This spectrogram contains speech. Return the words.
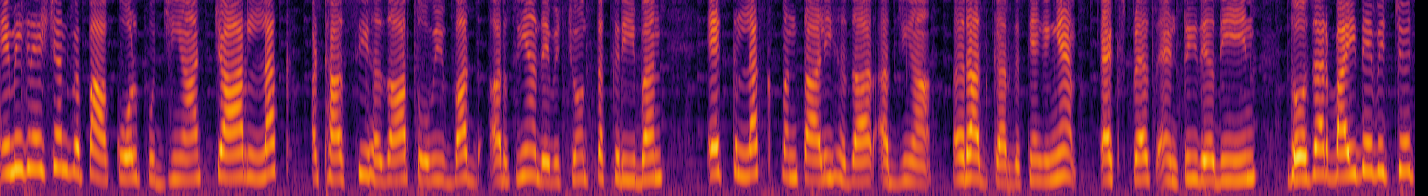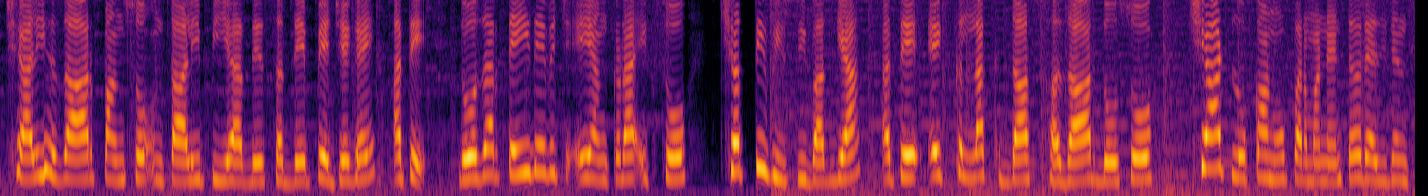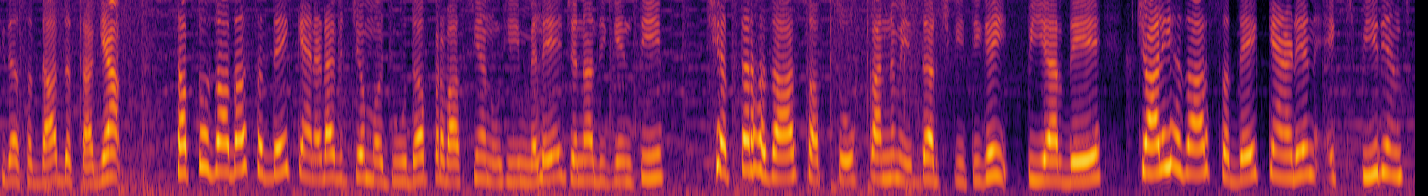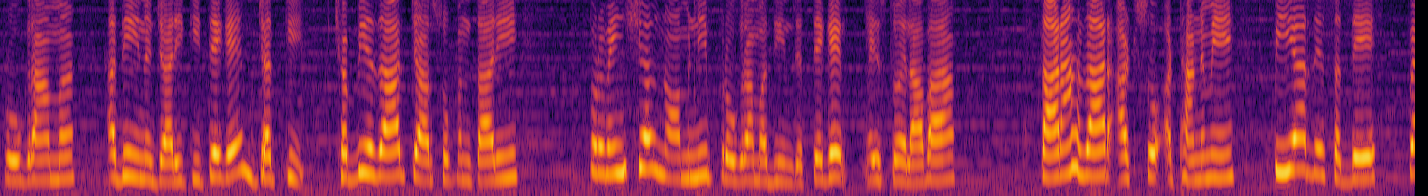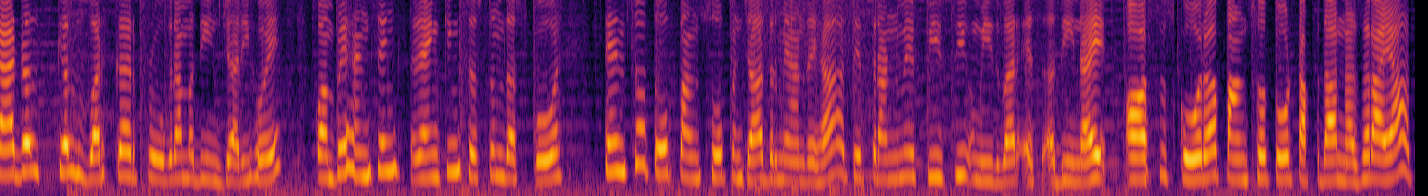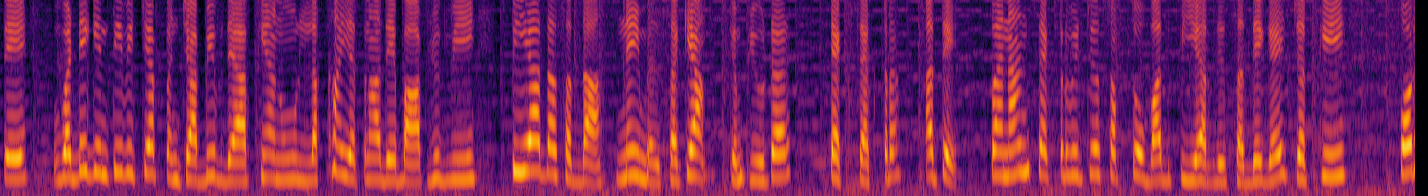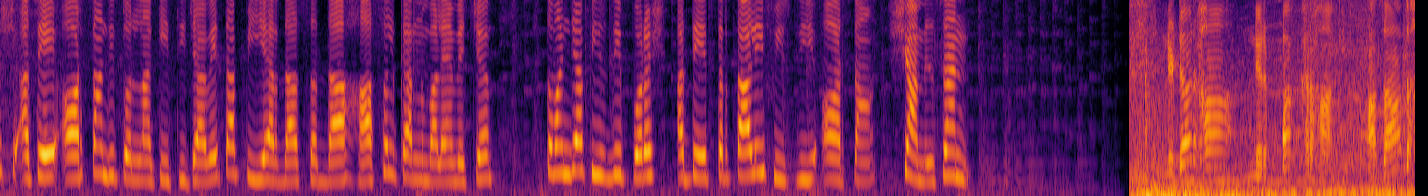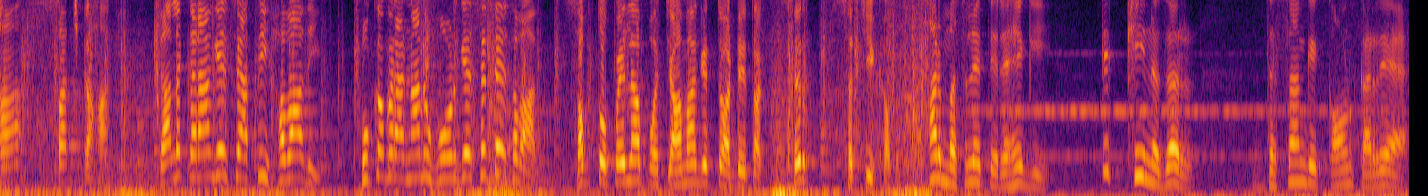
ਇਮੀਗ੍ਰੇਸ਼ਨ ਵਿਭਾਗ ਕੋਲ ਪੁੱਜੀਆਂ 4 ਲੱਖ 88 ਹਜ਼ਾਰ ਤੋਂ ਵੀ ਵੱਧ ਅਰਜ਼ੀਆਂ ਦੇ ਵਿੱਚੋਂ ਤਕਰੀਬਨ 1 ਲੱਖ 45 ਹਜ਼ਾਰ ਅਰਜ਼ੀਆਂ ਰੱਦ ਕਰ ਦਿੱਤੀਆਂ ਗਈਆਂ। ਐਕਸਪ੍ਰੈਸ ਐਂਟਰੀ ਦੇ ਅਧੀਨ 2022 ਦੇ ਵਿੱਚ 46539 ਪੀਆਰ ਦੇ ਸੱਦੇ ਭੇਜੇ ਗਏ ਅਤੇ 2023 ਦੇ ਵਿੱਚ ਇਹ ਅੰਕੜਾ 136 ਫੀਸਦੀ ਵੱਧ ਗਿਆ ਅਤੇ 1 ਲੱਖ 10 ਹਜ਼ਾਰ 266 ਲੋਕਾਂ ਨੂੰ ਪਰਮਾਨੈਂਟ ਰੈਜ਼ੀਡੈਂਸੀ ਦਾ ਸੱਦਾ ਦਿੱਤਾ ਗਿਆ। ਸਭ ਤੋਂ ਜ਼ਿਆਦਾ ਸੱਦੇ ਕੈਨੇਡਾ ਵਿੱਚ ਮੌਜੂਦ ਪ੍ਰਵਾਸੀਆਂ ਨੂੰ ਹੀ ਮਿਲੇ, ਜਿਨ੍ਹਾਂ ਦੀ ਗਿਣਤੀ 76791 ਦਰਜ ਕੀਤੀ ਗਈ। ਪੀਆਰ ਦੇ 40000 ਸੱਦੇ ਕੈਨੇਡੀਅਨ ਐਕਸਪੀਰੀਅੰਸ ਪ੍ਰੋਗਰਾਮ ਅਧੀਨ ਜਾਰੀ ਕੀਤੇ ਗਏ, ਜਦਕਿ 26445 ਪ੍ਰੋਵਿੰਸ਼ੀਅਲ ਨੋਮਨੀ ਪ੍ਰੋਗਰਾਮ ਅਧੀਨ ਦਿੱਤੇ ਗਏ। ਇਸ ਤੋਂ ਇਲਾਵਾ 17898 ਪੀਆਰ ਦੇ ਸੱਦੇ ਫੈਡਰਲ ਸਕਿੱਲ ਵਰਕਰ ਪ੍ਰੋਗਰਾਮ ਅਧੀਨ ਜਾਰੀ ਹੋਏ। ਕੰਪਰੀਹੈਂਸਿੰਗ ਰੈਂਕਿੰਗ ਸਿਸਟਮ ਦਾ ਸਕੋਰ 300 ਤੋਂ 550 ਦਰਮਿਆਨ ਰਿਹਾ ਅਤੇ 93% ਫੀਸਦੀ ਉਮੀਦਵਾਰ ਇਸ ਅਧੀਨ ਆਏ। ਔਸਤ ਸਕੋਰ 500 ਤੋਂ ਟੱਪਦਾ ਨਜ਼ਰ ਆਇਆ ਅਤੇ ਵੱਡੀ ਗਿਣਤੀ ਵਿੱਚ ਪੰਜਾਬੀ ਵਿਦਿਆਰਥੀਆਂ ਨੂੰ ਲੱਖਾਂ ਯਤਨਾਂ ਦੇ ਬਾਵਜੂਦ ਵੀ ਪੀਆਰ ਦਾ ਸੱਦਾ ਨਹੀਂ ਮਿਲ ਸਕਿਆ। ਕੰਪਿਊਟਰ, ਟੈਕ ਸੈਕਟਰ ਅਤੇ ਫਾਈਨਾਂਸ ਸੈਕਟਰ ਵਿੱਚ ਸਭ ਤੋਂ ਵੱਧ ਪੀਆਰ ਦੇ ਸੱਦੇ ਗਏ। ਜਦਕਿ ਪੁਰਸ਼ ਅਤੇ ਔਰਤਾਂ ਦੀ ਤੁਲਨਾ ਕੀਤੀ ਜਾਵੇ ਤਾਂ ਪੀਆਰ ਦਾ ਸੱਦਾ ਹਾਸਲ ਕਰਨ ਵਾਲਿਆਂ ਵਿੱਚ 57% ਦੀ ਪੁਰਸ਼ ਅਤੇ 43% ਦੀ ਔਰਤਾਂ ਸ਼ਾਮਿਲ ਸਨ। ਨਿਡਰ ਹਾਂ ਨਿਰਪੱਖ ਰਹਾਂਗੇ। ਆਜ਼ਾਦ ਹਾਂ ਸੱਚ ਕਹਾਂਗੇ। ਗੱਲ ਕਰਾਂਗੇ ਸਿਆਸੀ ਹਵਾ ਦੀ। ਹੁਕਮਰਾਨਾਂ ਨੂੰ ਹੋਣਗੇ ਸਿੱਧੇ ਸਵਾਲ। ਸਭ ਤੋਂ ਪਹਿਲਾਂ ਪਹੁੰਚਾਵਾਂਗੇ ਤੁਹਾਡੇ ਤੱਕ ਸਿਰਫ ਸੱਚੀ ਖਬਰ। ਹਰ ਮਸਲੇ ਤੇ ਰਹੇਗੀ ਤਿੱਖੀ ਨਜ਼ਰ। ਦੱਸਾਂਗੇ ਕੌਣ ਕਰ ਰਿਹਾ ਹੈ।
